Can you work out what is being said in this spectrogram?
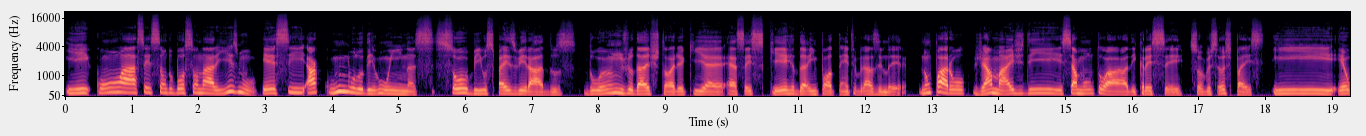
E com a ascensão do bolsonarismo, esse acúmulo de ruínas sob os pés virados do anjo da história que é essa esquerda impotente brasileira não parou jamais de se amontoar, de crescer sobre os seus pés. E eu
